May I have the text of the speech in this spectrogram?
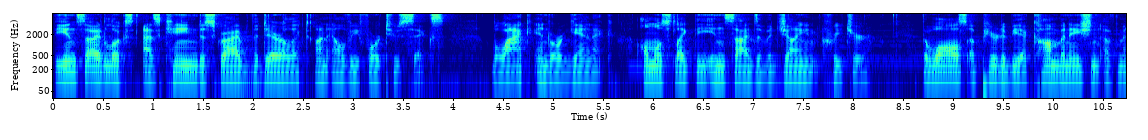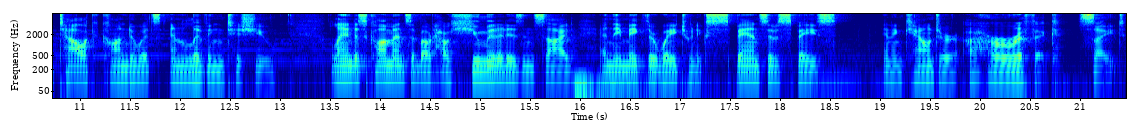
The inside looks as Kane described the derelict on LV 426 black and organic, almost like the insides of a giant creature. The walls appear to be a combination of metallic conduits and living tissue. Landis comments about how humid it is inside, and they make their way to an expansive space and encounter a horrific sight.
